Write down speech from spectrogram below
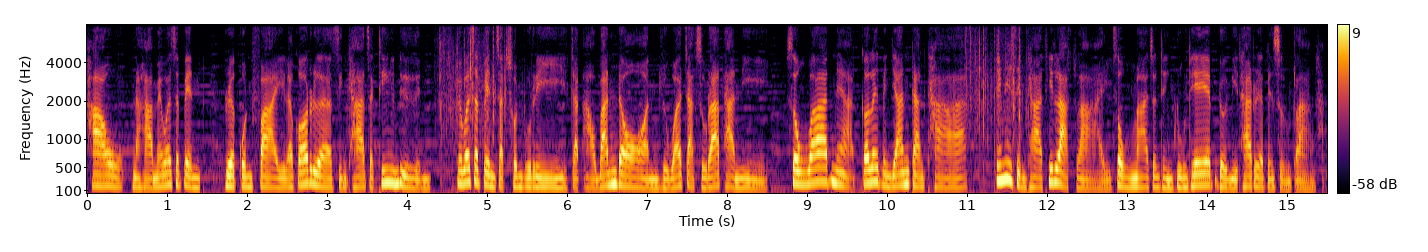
เข้านะคะ ไม่ว่าจะเป็นเรือกลไฟแล้วก็เรือสินค้าจากที่อื่นๆ ไม่ว่าจะเป็นจากชนบุรี จากอ่าวบ้านดอน หรือว่าจากสุราษฎร์ธานี ทรงวาดเนี่ยก็เลยเป็นย่านการค้าที่มีสินค้าที่หลากหลาย ส่งมาจนถึงกรุงเทพโดยมีท่าเรือเป็นศูนย์กลางค่ะ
